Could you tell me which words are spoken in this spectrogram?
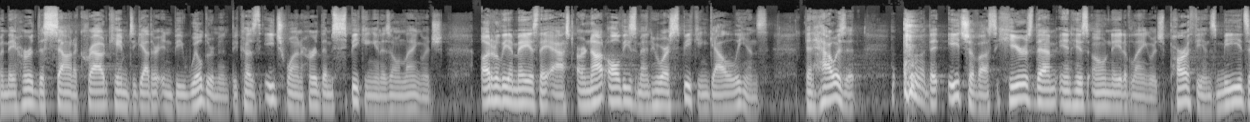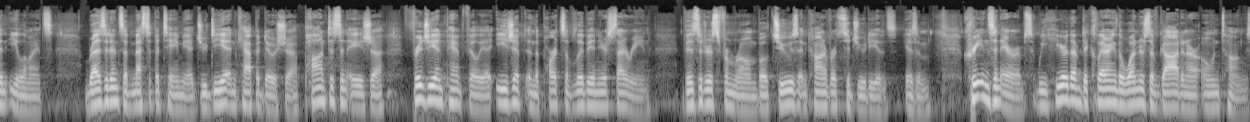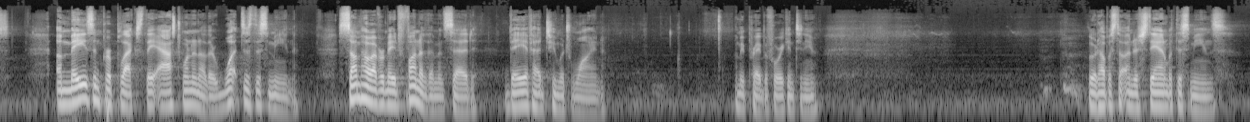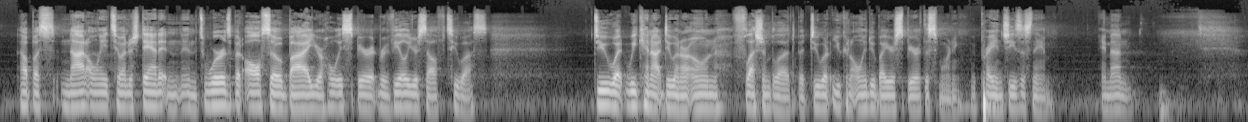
When they heard this sound, a crowd came together in bewilderment because each one heard them speaking in his own language. Utterly amazed, they asked, Are not all these men who are speaking Galileans? Then how is it that each of us hears them in his own native language? Parthians, Medes, and Elamites, residents of Mesopotamia, Judea and Cappadocia, Pontus and Asia, Phrygia and Pamphylia, Egypt, and the parts of Libya near Cyrene visitors from Rome, both Jews and converts to Judaism, Cretans and Arabs, we hear them declaring the wonders of God in our own tongues. Amazed and perplexed, they asked one another, What does this mean? Some, however, made fun of them and said, They have had too much wine. Let me pray before we continue. Lord, help us to understand what this means. Help us not only to understand it in, in its words, but also by your Holy Spirit, reveal yourself to us do what we cannot do in our own flesh and blood, but do what you can only do by your Spirit this morning. We pray in Jesus' name. Amen.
